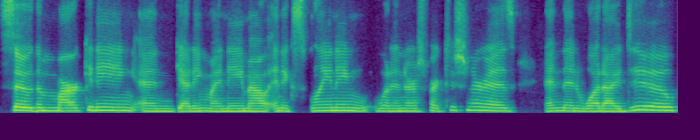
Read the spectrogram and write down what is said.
So the marketing and getting my name out and explaining what a nurse practitioner is and then what I do.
